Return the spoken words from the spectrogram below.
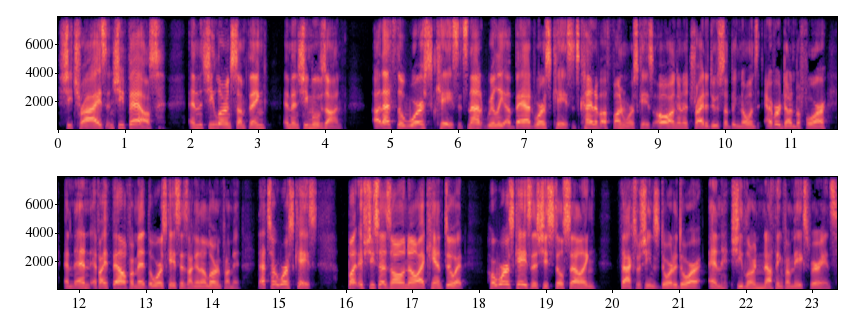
she tries and she fails, and then she learns something, and then she moves on. Uh, that's the worst case. It's not really a bad worst case. It's kind of a fun worst case. Oh, I'm going to try to do something no one's ever done before. And then if I fail from it, the worst case is I'm going to learn from it. That's her worst case. But if she says, oh, no, I can't do it, her worst case is she's still selling fax machines door to door and she learned nothing from the experience.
